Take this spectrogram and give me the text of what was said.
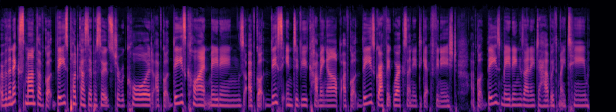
over the next month, I've got these podcast episodes to record. I've got these client meetings. I've got this interview coming up. I've got these graphic works I need to get finished. I've got these meetings I need to have with my team.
